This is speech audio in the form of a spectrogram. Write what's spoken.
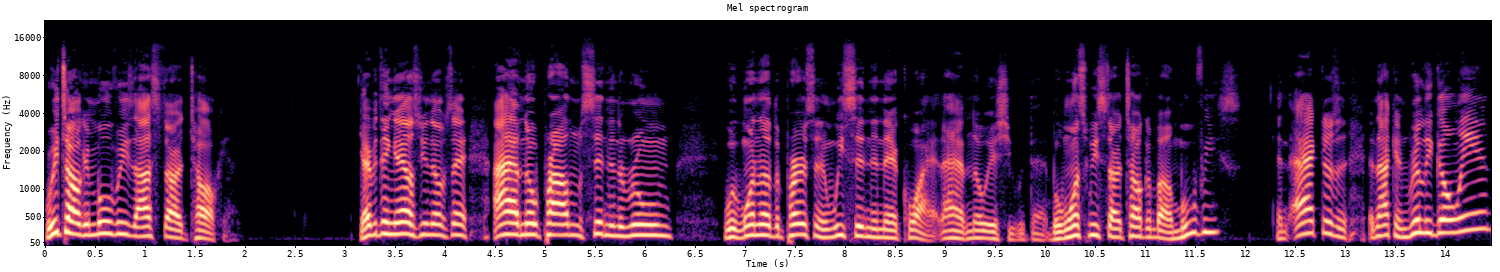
We talking movies, I start talking. Everything else, you know what I'm saying? I have no problem sitting in the room with one other person and we sitting in there quiet. I have no issue with that. But once we start talking about movies and actors and, and I can really go in,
